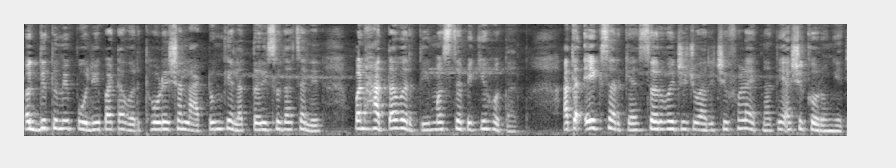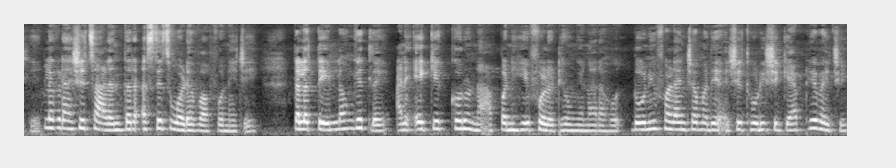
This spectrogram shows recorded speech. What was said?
अगदी तुम्ही पोलीपाटावर थोड्याशा लाटून केलात तरीसुद्धा चालेल पण हातावरती मस्तपैकी होतात. आता एकसारख्या सर्व जी ज्वारीची फळं आहेत ना ती अशी करून घेतली. आपल्याकडे अशी चाळण तर असतेच वड्या वाफवण्याची. त्याला तेल लावून घेतलंय आणि एक एक करून ना आपण ही फळं ठेवून घेणार आहोत. दोन्ही फळांच्या मध्ये अशी थोडीशी गॅप ठेवायची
